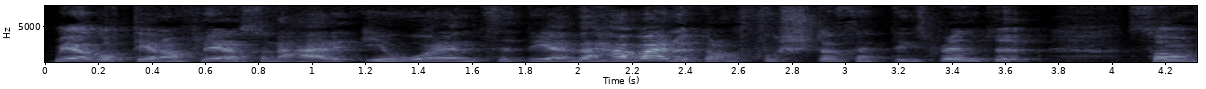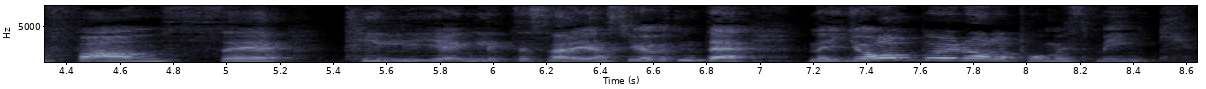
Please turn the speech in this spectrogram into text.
Men jag har gått igenom flera sådana här i år än tidigare. Det här var en av de första setting sprayen typ som fanns eh, tillgängligt i Sverige. Alltså jag vet inte, när jag började hålla på med smink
